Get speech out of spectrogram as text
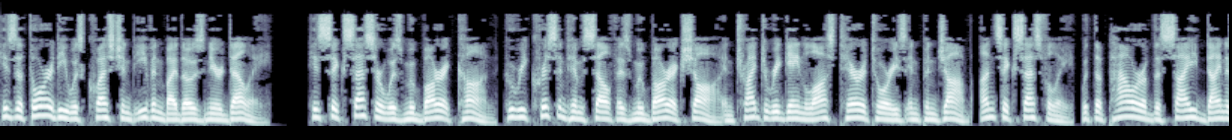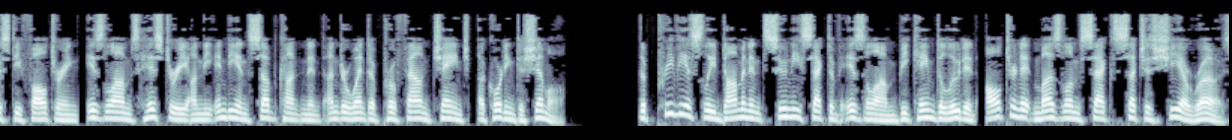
His authority was questioned even by those near Delhi. His successor was Mubarak Khan, who rechristened himself as Mubarak Shah and tried to regain lost territories in Punjab, unsuccessfully. With the power of the Sayyid dynasty faltering, Islam's history on the Indian subcontinent underwent a profound change, according to Schimmel. The previously dominant Sunni sect of Islam became diluted, alternate Muslim sects such as Shia rose,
